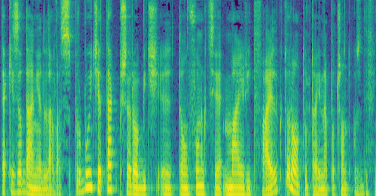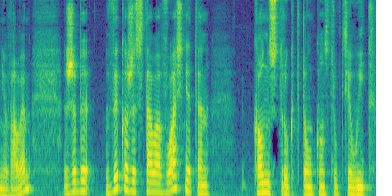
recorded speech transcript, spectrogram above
takie zadanie dla Was. Spróbujcie tak przerobić y, tą funkcję myReadFile, którą tutaj na początku zdefiniowałem, żeby wykorzystała właśnie ten konstrukt, tą konstrukcję with,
